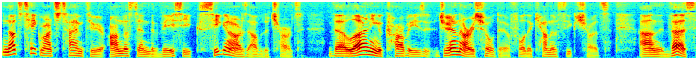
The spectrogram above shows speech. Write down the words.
not take much time to understand the basic signals of the chart the learning curve is generally shorter for the candlestick charts, and thus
